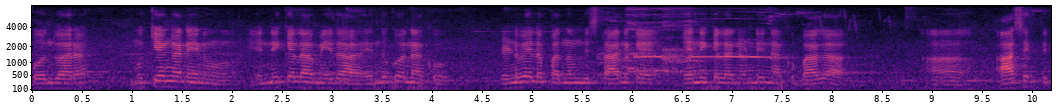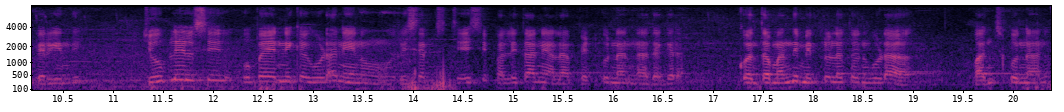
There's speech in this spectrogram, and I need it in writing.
ఫోన్ ద్వారా. ముఖ్యంగా నేను ఎన్నికల మీద ఎందుకో నాకు రెండు వేల పంతొమ్మిది స్థానిక ఎన్నికల నుండి నాకు బాగా ఆసక్తి పెరిగింది. జూబ్లీహిల్స్ ఉప ఎన్నిక కూడా నేను రీసెర్చ్ చేసి ఫలితాన్ని అలా పెట్టుకున్నాను నా దగ్గర. కొంతమంది మిత్రులతో కూడా పంచుకున్నాను.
